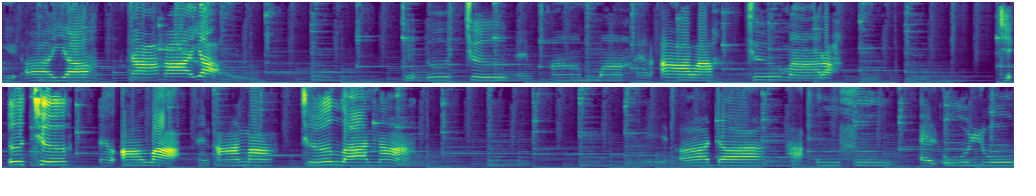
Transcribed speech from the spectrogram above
Y A ya cahaya. C U C M A M R A R A cemarah. C U C L A L A N Ana celana. E ada H U F L U L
